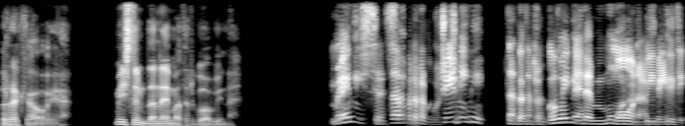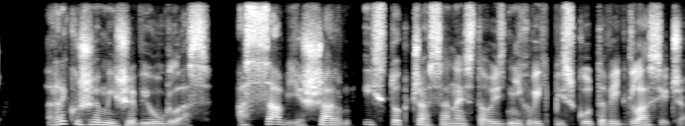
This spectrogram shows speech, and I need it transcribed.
Rekao je. Mislim da nema trgovine. Meni se zapravo čini da trgovine mora biti. Rekoše miševi uglas, a sav je šarm istog časa nestao iz njihovih piskutevih glasića.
